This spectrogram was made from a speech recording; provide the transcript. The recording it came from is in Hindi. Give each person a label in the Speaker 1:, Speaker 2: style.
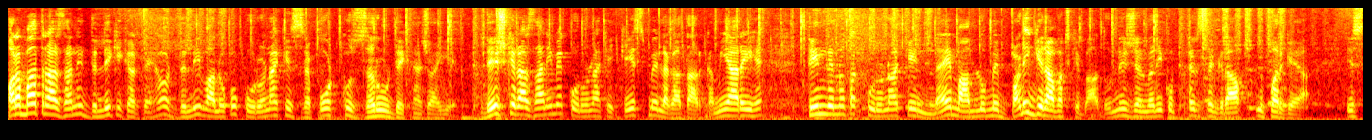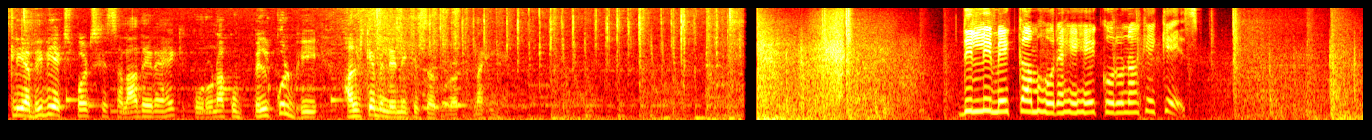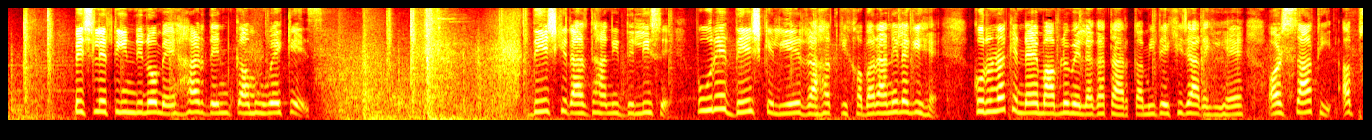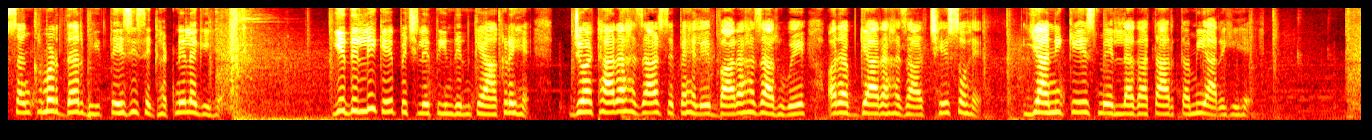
Speaker 1: और अब बात राजधानी दिल्ली की करते हैं और दिल्ली वालों को कोरोना की इस रिपोर्ट को ज़रूर देखना चाहिए। देश की राजधानी में कोरोना के केस में लगातार कमी आ रही है। तीन दिनों तक कोरोना के नए मामलों में बड़ी गिरावट के बाद 19 जनवरी को फिर से ग्राफ ऊपर गया। इसलिए अभी भी एक्सपर्ट्स की सलाह दे रहे हैं कि कोरोना को बिल्कुल भी हल्के में लेने की ज़रूरत नहीं है।
Speaker 2: दिल्ली में कम हो रहे हैं कोरोना के केस। पिछले तीन दिनों में हर दिन कम हुए केस। देश की राजधानी दिल्ली से पूरे देश के लिए राहत की खबर आने लगी है। कोरोना के नए मामलों में लगातार कमी देखी जा रही है और साथ ही अब संक्रमण दर भी तेज़ी से घटने लगी है। ये दिल्ली के पिछले तीन दिन के आंकड़े हैं जो 18,000 से पहले 12,000 हुए और अब 11,600 है। यानी केस में लगातार कमी आ रही है।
